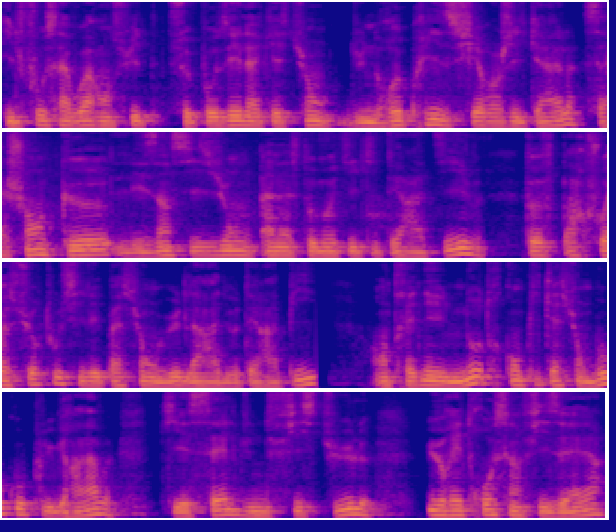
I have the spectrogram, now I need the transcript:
Il faut savoir ensuite se poser la question d'une reprise chirurgicale, sachant que les incisions anastomotiques itératives peuvent parfois, surtout si les patients ont eu de la radiothérapie, entraîner une autre complication beaucoup plus grave, qui est celle d'une fistule urétro-symphysaire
